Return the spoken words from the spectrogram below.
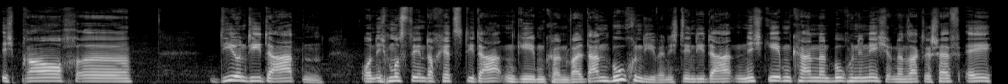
ich brauche äh, die und die Daten. Und ich muss denen doch jetzt die Daten geben können, weil dann buchen die. Wenn ich denen die Daten nicht geben kann, dann buchen die nicht. Und dann sagt der Chef, ey,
